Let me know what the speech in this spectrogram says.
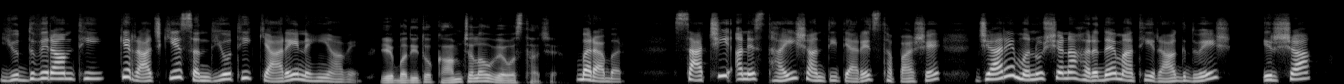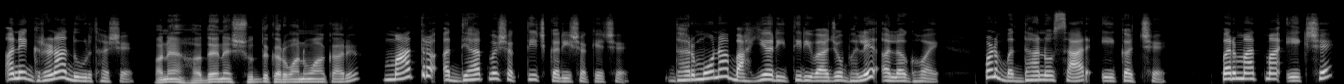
યુદ્ધવિરામથી કે રાજકીય સંધિઓથી ક્યારેય નહીં આવે. એ બધી તો કામચલાઉ વ્યવસ્થા છે. બરાબર. સાચી અને સ્થાયી શાંતિ ત્યારે જ થપાશે જ્યારે મનુષ્યના હૃદયમાંથી રાગદ્વેષ ઈર્ષા અને ઘૃણા દૂર થશે. અને હૃદયને શુદ્ધ કરવાનું આ કાર્ય? માત્ર અધ્યાત્મ શક્તિ જ કરી શકે છે. ધર્મોના બાહ્ય રીતિરિવાજો ભલે અલગ હોય પણ બધાનો સાર એક જ છે. પરમાત્મા એક છે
